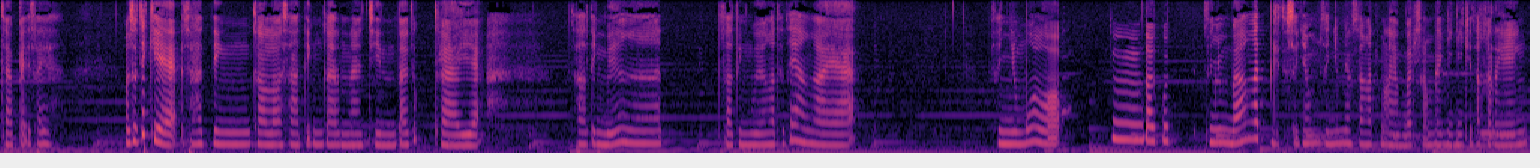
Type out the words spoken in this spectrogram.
capek saya. Maksudnya kayak salting kalau salting karena cinta itu kayak salting banget salting banget itu yang kayak senyum mulu. Hmm, takut senyum banget gitu senyum senyum yang sangat melebar sampai gigi kita kering.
